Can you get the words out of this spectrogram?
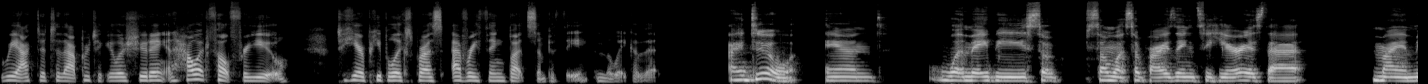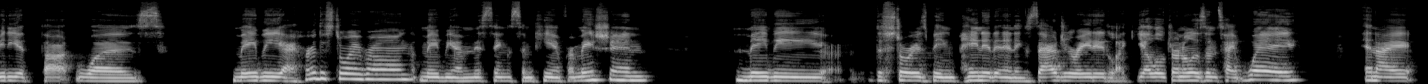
reacted to that particular shooting and how it felt for you? To hear people express everything but sympathy in the wake of it. I do. And what may be so somewhat surprising to hear is that my immediate thought was maybe I heard the story wrong, maybe I'm missing some key information, maybe uh, the story is being painted in an exaggerated like yellow journalism type way and I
